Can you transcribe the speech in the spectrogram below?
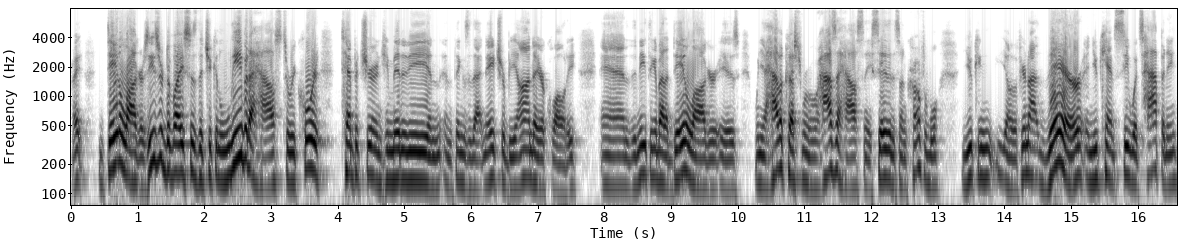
right? Data loggers, these are devices that you can leave at a house to record temperature and humidity and, and things of that nature beyond air quality. And the neat thing about a data logger is when you have a customer who has a house and they say that it's uncomfortable, you can, you know, if you're not there and you can't see what's happening,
